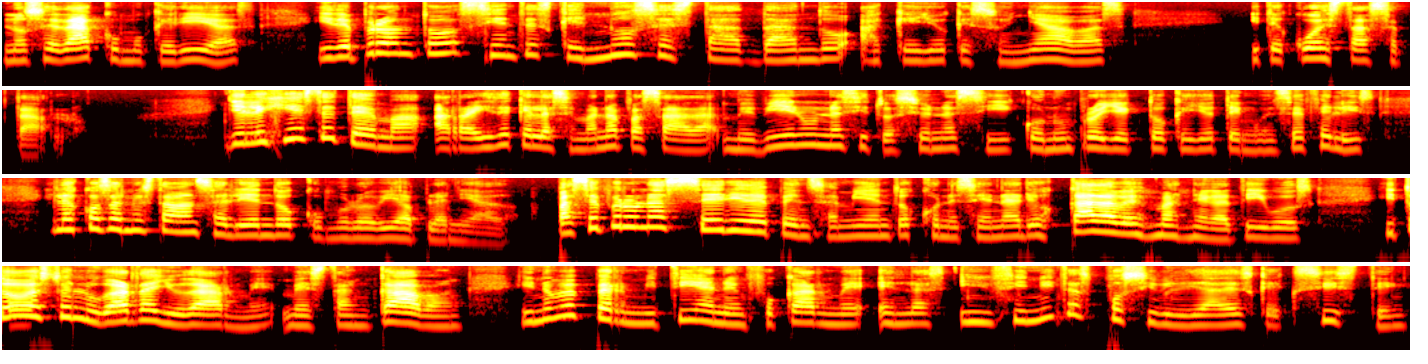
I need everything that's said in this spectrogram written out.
no se da como querías y de pronto sientes que no se está dando aquello que soñabas y te cuesta aceptarlo. Y elegí este tema a raíz de que la semana pasada me vi en una situación así con un proyecto que yo tengo en Sé Feliz y las cosas no estaban saliendo como lo había planeado. Pasé por una serie de pensamientos con escenarios cada vez más negativos y todo esto en lugar de ayudarme me estancaban y no me permitían enfocarme en las infinitas posibilidades que existen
